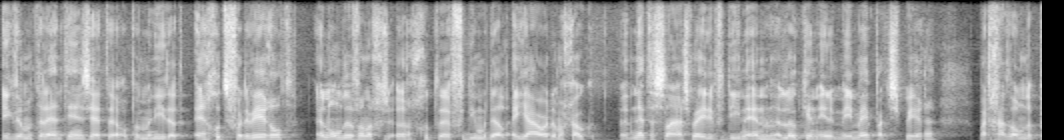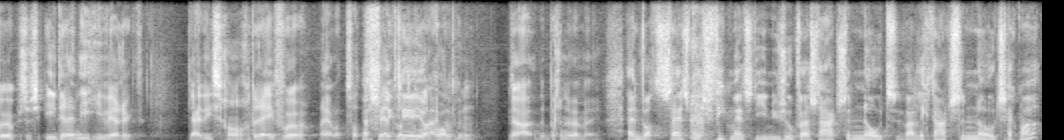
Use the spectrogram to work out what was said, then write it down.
ik wil mijn talent inzetten op een manier dat en goed is voor de wereld. En onderdeel van een, een goed verdienmodel. En ja hoor, dan mag je ook net een salaris mee verdienen en mm. leuk in, in, mee participeren. Maar het gaat wel om de purpose. Dus iedereen die hier werkt, ja, die is gewoon gedreven voor nou ja, wat, wat Daar selecteer je ook op. Een, Ja, daar beginnen we mee. En wat zijn specifiek mensen die je nu zoekt? Waar is de hardste nood? Waar ligt de hardste nood, zeg maar?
